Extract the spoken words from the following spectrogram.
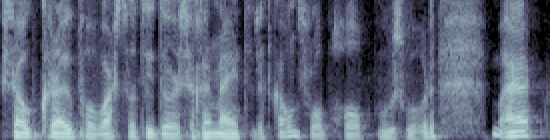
zo kreupel was dat hij door zijn gemeente de kansel opgeholpen moest worden. Maar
